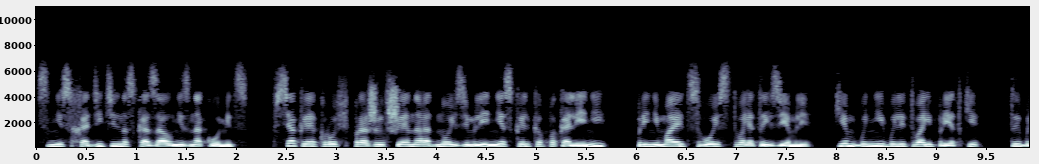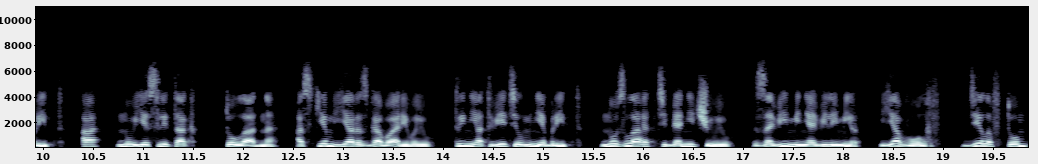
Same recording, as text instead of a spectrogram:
снисходительно сказал незнакомец. Всякая кровь, прожившая на одной земле несколько поколений, принимает свойства этой земли. Кем бы ни были твои предки, ты брит. А, ну если так, то ладно. А с кем я разговариваю? Ты не ответил мне, брит. Но зла от тебя не чую. Зови меня Велимир. Я Волф. Дело в том,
